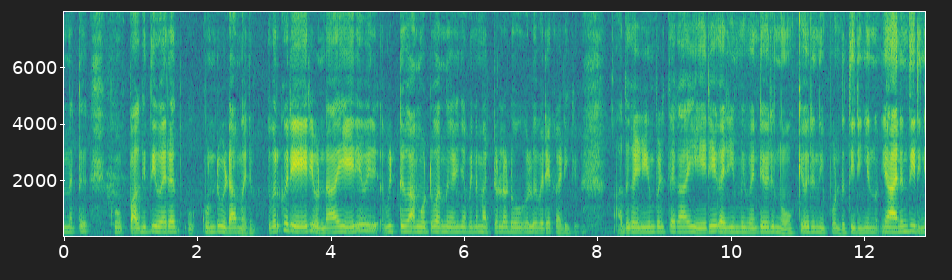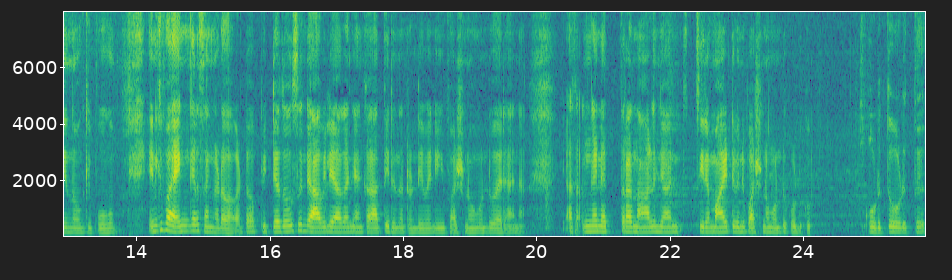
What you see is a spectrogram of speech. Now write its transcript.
എന്നിട്ട് പകുതി വരെ കൊണ്ടുവിടാൻ വരും. ഇവർക്കൊരു ഏരിയ ഉണ്ട്. ആ ഏരിയ വിട്ട് അങ്ങോട്ട് വന്നു കഴിഞ്ഞാൽ പിന്നെ മറ്റുള്ള ഡോഗുകൾ ഇവരെ കടിക്കും. അത് കഴിയുമ്പോഴത്തേക്ക് ആ ഏരിയ കഴിയുമ്പോൾ ഇവന്റെ ഒരു നോക്കി ഒരു നിപ്പുണ്ട്. തിരിഞ്ഞു ഞാനും തിരിഞ്ഞു നോക്കി പോകും. എനിക്ക് ഭയങ്കര സങ്കടമാണ് കേട്ടോ. പിറ്റേ ദിവസം രാവിലെ ആകാൻ ഞാൻ കാത്തിരുന്നിട്ടുണ്ട് ഇവൻ ഈ ഭക്ഷണവും കൊണ്ടുവരാനാണ് അത് അങ്ങനെ എത്ര നാൾ ഞാൻ സ്ഥിരമായിട്ട് ഇവന് ഭക്ഷണം കൊണ്ട് കൊടുക്കും. കൊടുത്ത് കൊടുത്ത്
